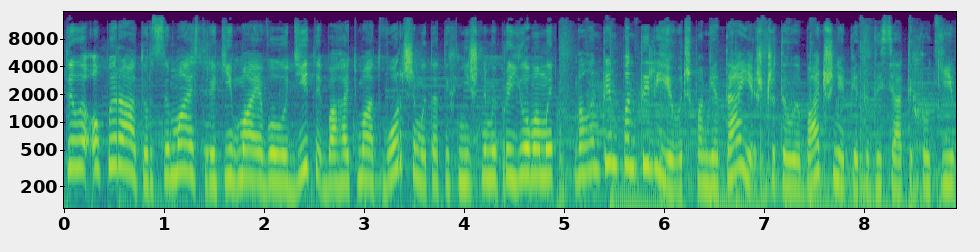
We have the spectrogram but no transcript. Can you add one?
Телеоператор це майстер, який має володіти багатьма творчими та технічними прийомами. Валентин Пантелійович пам'ятає, що телебачення 50-х років.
